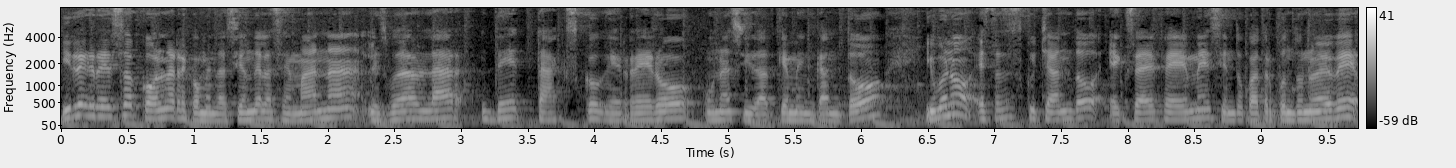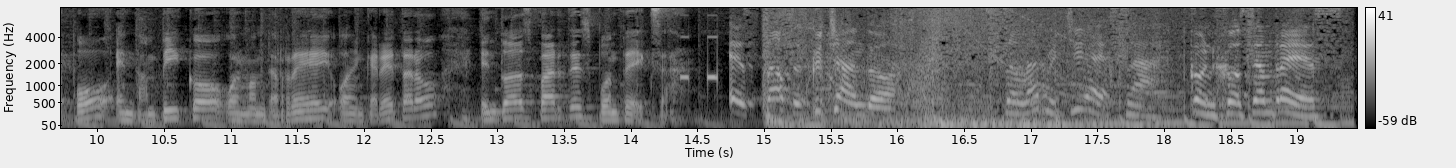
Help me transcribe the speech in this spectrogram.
Y regreso con la recomendación de la semana. Les voy a hablar de Taxco Guerrero, una ciudad que me encantó. Y bueno, estás escuchando ExaFM 104.9 o en Tampico o en Monterrey o en Querétaro. En todas partes, ponte Exa. Estás escuchando Celebrity Exa con José Andrés.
